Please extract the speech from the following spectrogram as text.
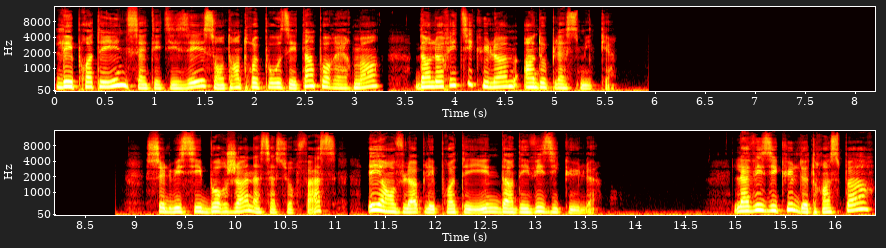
Les protéines synthétisées sont entreposées temporairement dans le réticulum endoplasmique. Celui-ci bourgeonne à sa surface et enveloppe les protéines dans des vésicules. La vésicule de transport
